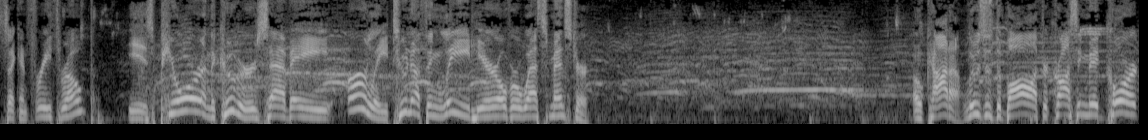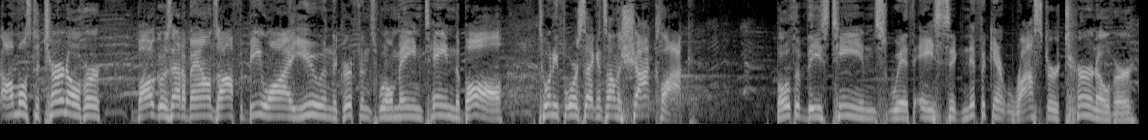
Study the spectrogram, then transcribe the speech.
Second free throw is pure, and the Cougars have a early 2 0 lead here over Westminster. Okada loses the ball after crossing midcourt, almost a turnover. Ball goes out of bounds off of BYU, and the Griffins will maintain the ball. 24 seconds on the shot clock. Both of these teams with a significant roster turnover.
